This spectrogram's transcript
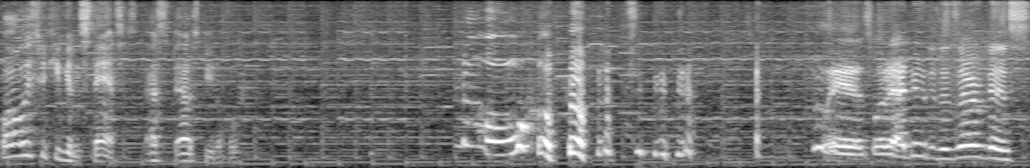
Well, at least we keep getting stances. That's that's beautiful. No! Liz, what did I do to deserve this?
